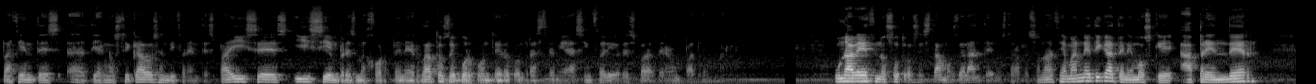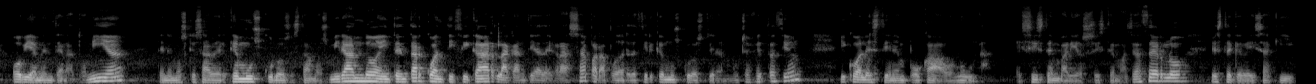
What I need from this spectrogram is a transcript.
pacientes eh, diagnosticados en diferentes países y siempre es mejor tener datos de cuerpo entero contra extremidades inferiores para tener un patrón más rico. Una vez nosotros estamos delante de nuestra resonancia magnética, tenemos que aprender, obviamente, anatomía, tenemos que saber qué músculos estamos mirando e intentar cuantificar la cantidad de grasa para poder decir qué músculos tienen mucha afectación y cuáles tienen poca o nula. Existen varios sistemas de hacerlo. Este que veis aquí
